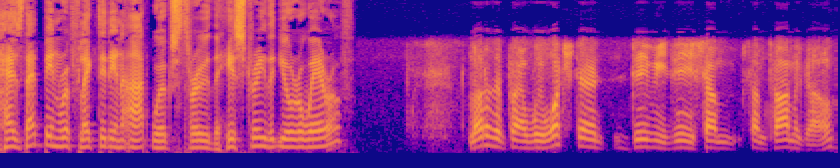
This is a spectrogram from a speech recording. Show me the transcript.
Has that been reflected in artworks through the history that you're aware of? A lot of the uh, we watched a DVD some some time ago,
